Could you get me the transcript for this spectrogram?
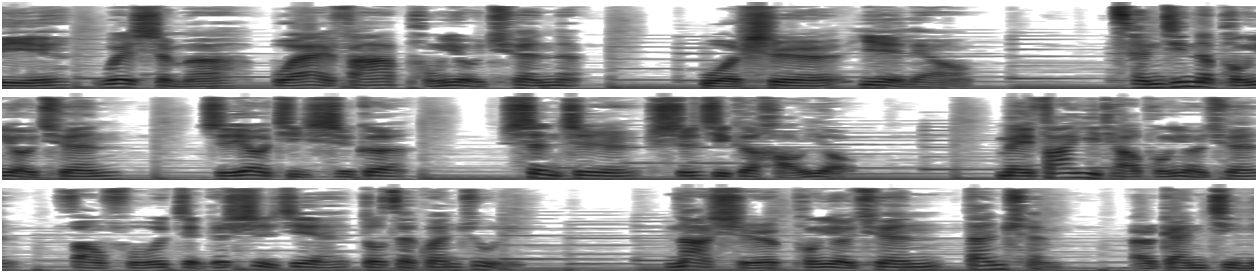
你为什么不爱发朋友圈呢？我是夜聊。曾经的朋友圈只有几十个，甚至十几个好友，每发一条朋友圈，仿佛整个世界都在关注你。那时朋友圈单纯而干净，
